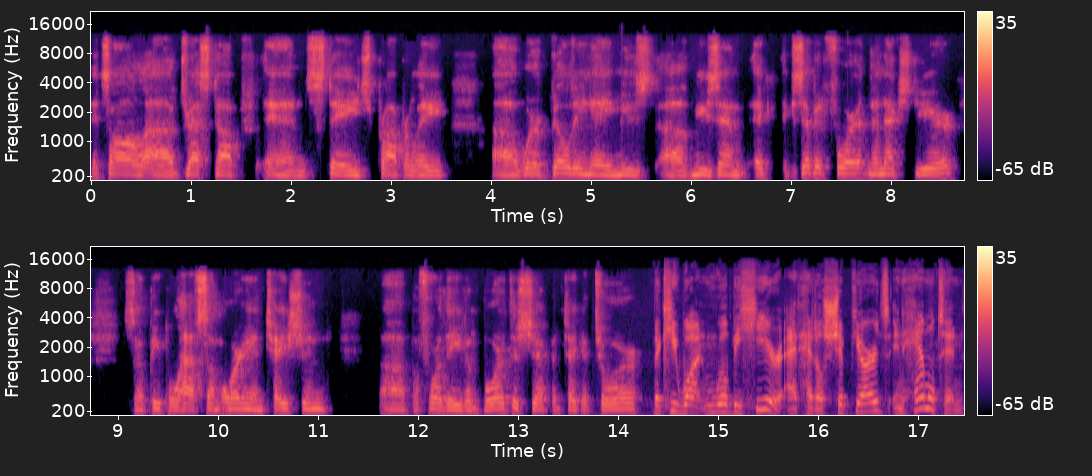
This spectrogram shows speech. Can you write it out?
it's all uh, dressed up and staged properly. Uh, we're building a muse, uh, museum ex exhibit for it in the next year, so people have some orientation uh, before they even board the ship and take a tour. The Keewatin will be here at Heddle Shipyards in Hamilton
